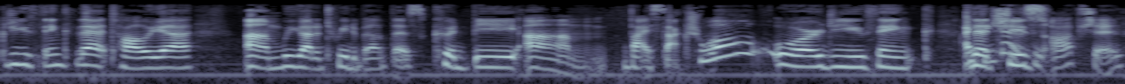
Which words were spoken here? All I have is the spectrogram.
Do you think that Talia? Um, we got a tweet about this. Could be um, bisexual, or do you think I that think she's an option.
